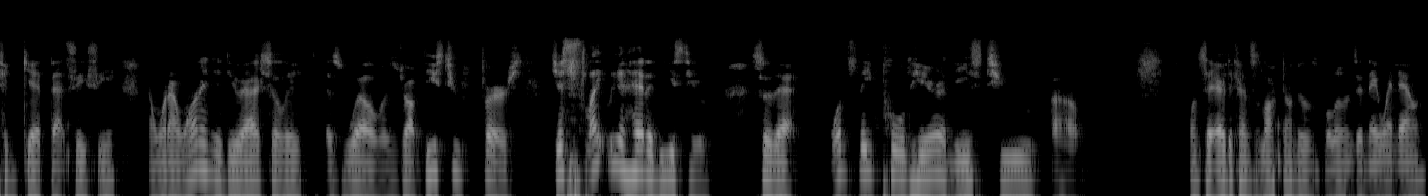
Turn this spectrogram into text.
to get that CC. And what I wanted to do actually as well was drop these two first, just slightly ahead of these two, so that once they pulled here and these two, um, once the air defense locked onto those balloons and they went down,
